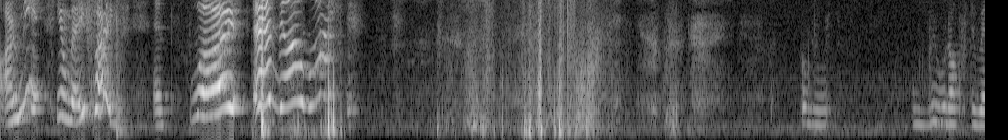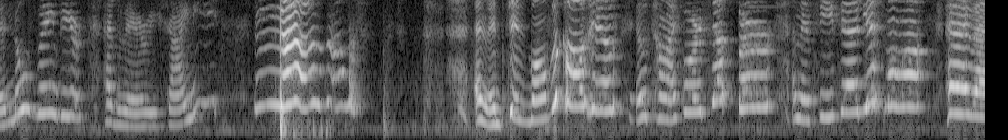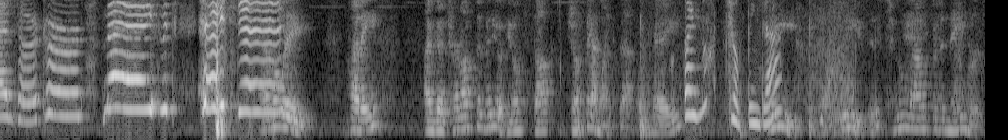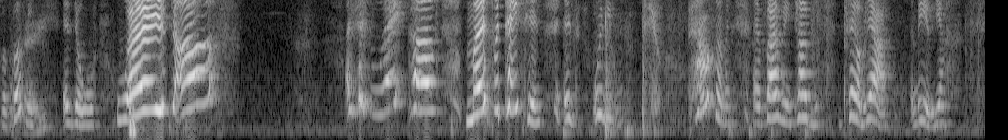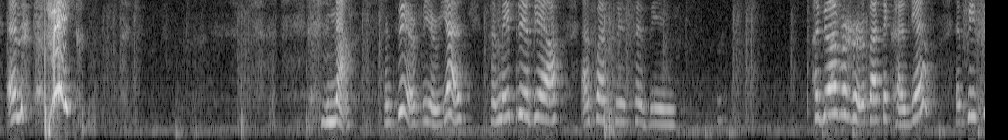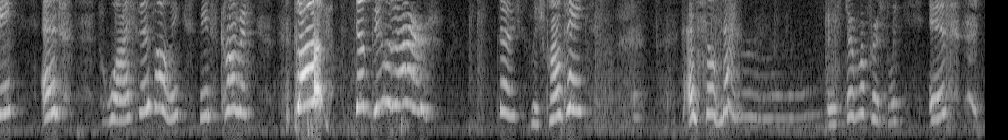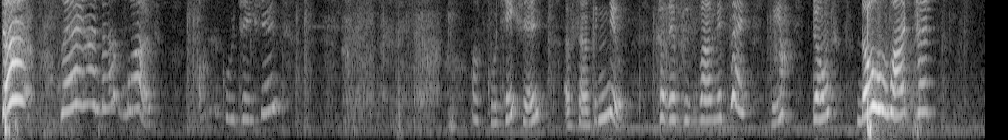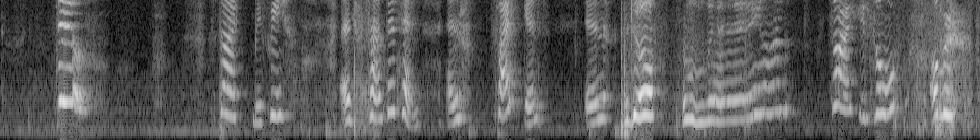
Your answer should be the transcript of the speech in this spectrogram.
Army. You may fight And wife and the wife. Rudolph the red-nosed reindeer has very shiny and when his mama called him, it was time for supper. Honey, I'm going to turn off the video if you don't stop jumping like that, okay? I'm not jumping, Dad. Please, please. It's too loud for the neighbors, okay? It's the weight of. I said weight of manifestation is when you pound something and five me copy and play over there and be yeah. And three Now and fear, fear, yes. And maybe yeah and five fear, fear being have you ever heard about the cousin and Fifi and why Finn following means common Bob the Builder? The Rich Pompey. And so then, Mr. Firstly is the land of what? A quotation? A of something new. Because if we find mistake, we don't know what to do. Sorry, Biffy. And Santa's him. And five kids in the land. Sorry, it's all over.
